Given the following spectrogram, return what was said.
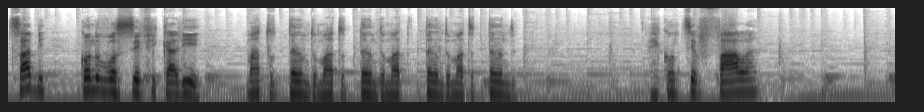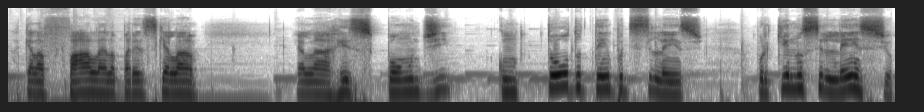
Sabe quando você fica ali matutando, matutando, matutando, matutando? Aí quando você fala, aquela fala, ela parece que ela ela responde com todo o tempo de silêncio, porque no silêncio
